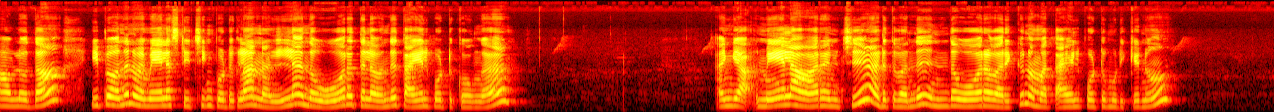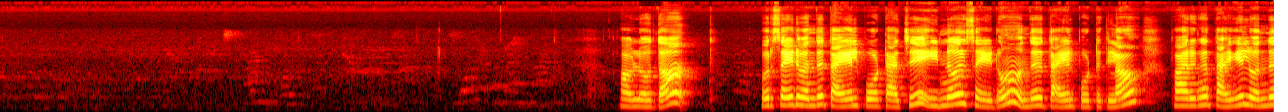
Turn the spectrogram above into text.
அவ்வளோதான் இப்போ வந்து நம்ம மேலே ஸ்டிச்சிங் போட்டுக்கலாம். நல்லா அந்த ஓரத்தில் வந்து தையல் போட்டுக்கோங்க. அங்கே மேலே ஆரம்பித்து அடுத்து வந்து இந்த ஓரம் வரைக்கும் நம்ம தையல் போட்டு முடிக்கணும். அவ்வளோதான் ஒரு சைடு வந்து தையல் போட்டாச்சு. இன்னொரு சைடும் வந்து தையல் போட்டுக்கலாம். பாருங்கள் தையல் வந்து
